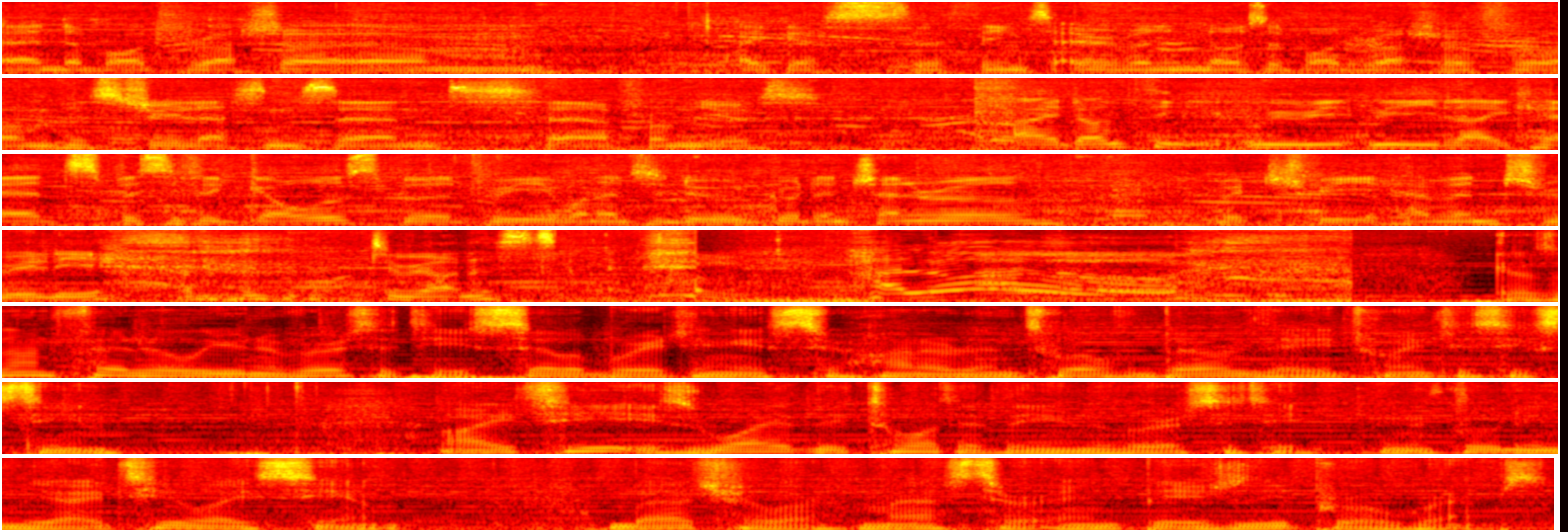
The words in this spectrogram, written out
And about Russia, um, I guess the things everyone knows about Russia from history lessons and uh, from news. I don't think we, we like had specific goals, but we wanted to do good in general, which we haven't really, to be honest. Hello! Kazan Federal University is celebrating its 212th birthday in 2016. IT is widely taught at the university, including the IT Lyceum, bachelor, master and PhD programs,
